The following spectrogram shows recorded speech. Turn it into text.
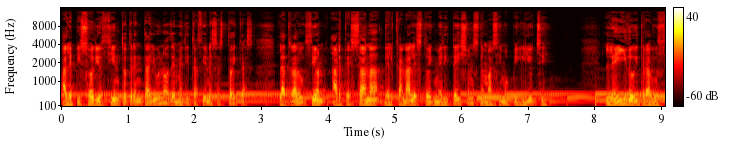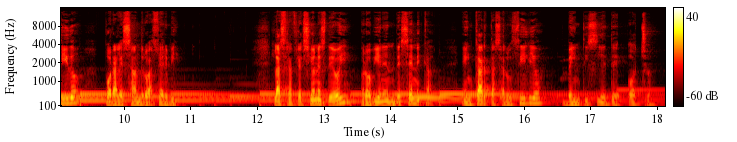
al episodio 131 de Meditaciones Estoicas, la traducción artesana del canal Stoic Meditations de Massimo Pigliucci, leído y traducido por Alessandro Acerbi. Las reflexiones de hoy provienen de Séneca en Cartas a Lucilio 27.8.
